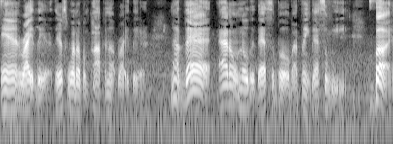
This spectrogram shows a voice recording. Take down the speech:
And right there. There's one of them popping up right there. Now that, I don't know that that's a bulb. I think that's a weed. But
